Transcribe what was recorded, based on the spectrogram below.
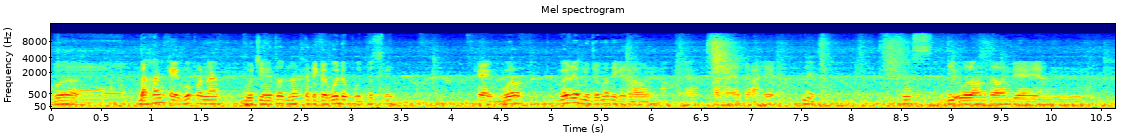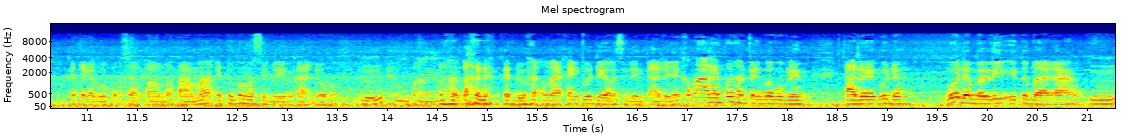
Gue Oke. Bahkan kayak gue pernah bucin itu adalah ketika gue udah putus nih. Kayak gue gue udah mencoba tiga tahun ya sama yang terakhir. Yes. Terus di ulang tahun dia yang ketika gue putus yang tahun pertama itu gue masih beliin kado Hmm. ulang tahun yang kedua kemarin gue juga masih beliin kadonya kemarin pun hampir gue mau beliin kado ya gue udah gue udah beli itu barang Hmm.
